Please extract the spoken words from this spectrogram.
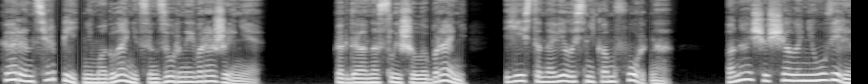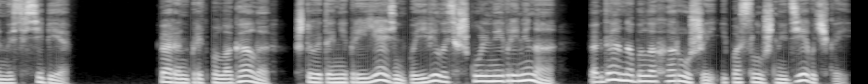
Карен терпеть не могла нецензурные выражения. Когда она слышала брань, ей становилось некомфортно. Она ощущала неуверенность в себе. Карен предполагала, что эта неприязнь появилась в школьные времена, когда она была хорошей и послушной девочкой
